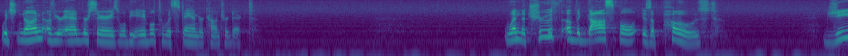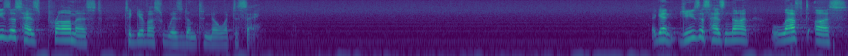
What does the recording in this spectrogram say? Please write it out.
which none of your adversaries will be able to withstand or contradict. When the truth of the gospel is opposed, Jesus has promised to give us wisdom to know what to say. Again, Jesus has not left us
